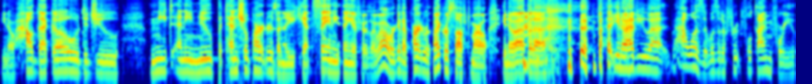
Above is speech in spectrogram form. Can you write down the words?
you know how'd that go? Did you meet any new potential partners? I know you can't say anything if it was like, well, we're going to partner with Microsoft tomorrow, you know, uh, but, uh, but, you know, have you, uh, how was it? Was it a fruitful time for you?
